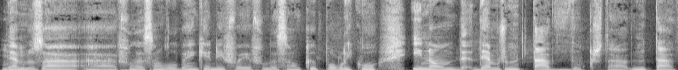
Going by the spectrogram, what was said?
Uhum. demos à, à Fundação Gulbenkian e foi a fundação que publicou e não de- demos metade do que está, metade.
